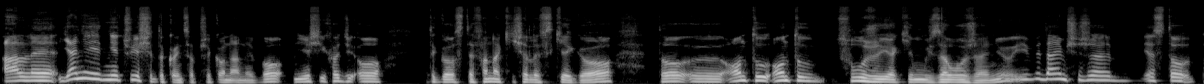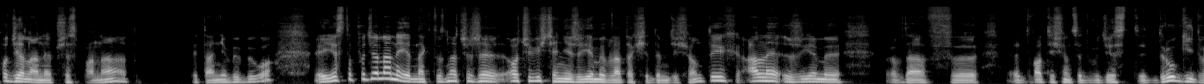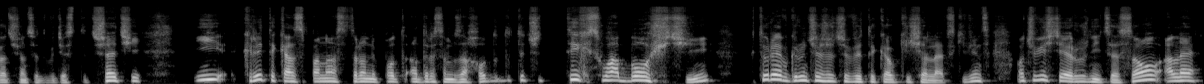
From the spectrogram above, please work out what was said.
ale ja nie, nie czuję się do końca przekonany, bo jeśli chodzi o tego Stefana Kisielewskiego, to y, on tu, on tu służy jakiemuś założeniu i wydaje mi się, że jest to podzielane przez pana pytanie by było. Jest to podzielane jednak, to znaczy, że oczywiście nie żyjemy w latach 70., ale żyjemy prawda, w 2022, 2023 i krytyka z pana strony pod adresem Zachodu dotyczy tych słabości, które w gruncie rzeczy wytykał Kisielewski. Więc oczywiście różnice są, ale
